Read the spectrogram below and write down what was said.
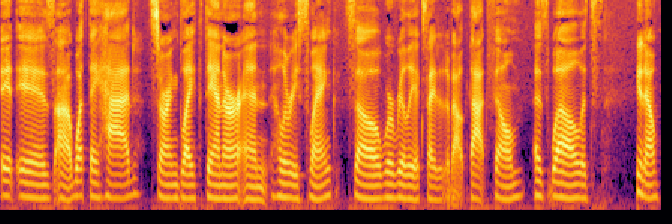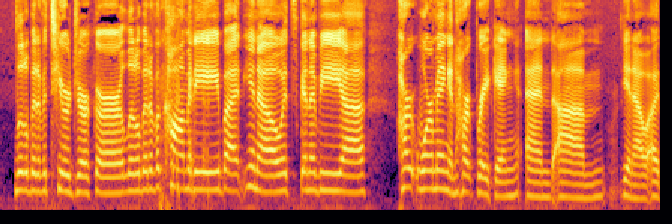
it is uh, What They Had, starring Blythe Danner and Hilary Swank. So we're really excited about that film as well. It's, you know, a little bit of a tearjerker, a little bit of a comedy, but, you know, it's going to be uh, heartwarming and heartbreaking and, um, you know, a,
